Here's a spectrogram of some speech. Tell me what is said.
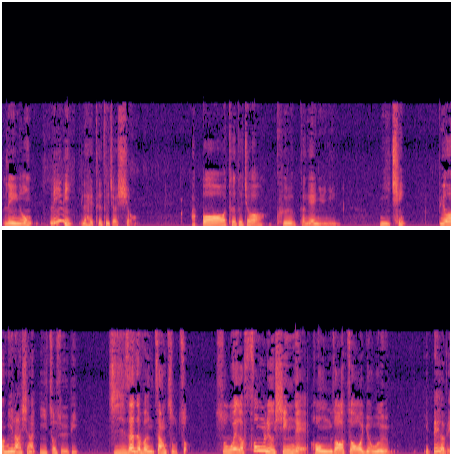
林红、丽丽辣海偷偷叫笑。阿宝偷偷叫看搿眼女人，年轻，表面浪向衣着随便，其实是文章做作。所谓的风流性爱、红潮照玉碗，一般的饭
